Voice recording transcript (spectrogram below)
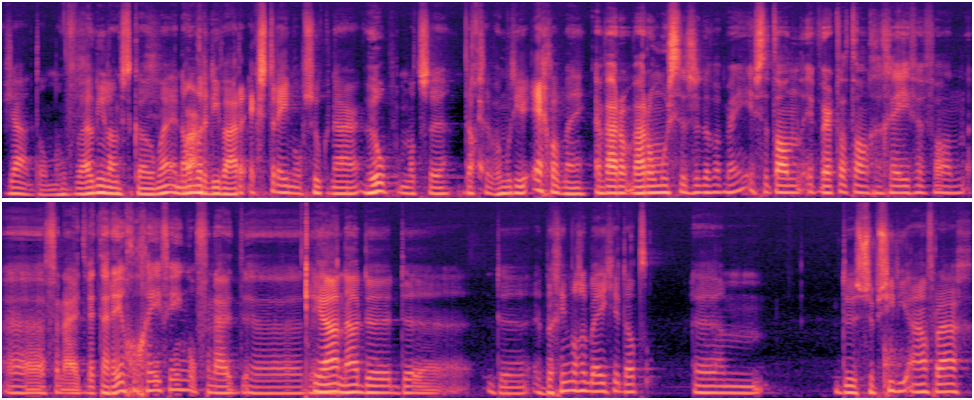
Dus ja, dan hoeven wij ook niet langs te komen. En anderen die waren extreem op zoek naar hulp, omdat ze dachten, we moeten hier echt wat mee. En waarom, waarom moesten ze er wat mee? Is dat dan, werd dat dan gegeven van, eh, vanuit wet en regelgeving of vanuit de... de- Ja, nou, de, de, de, het begin was een beetje dat ehm, de subsidieaanvraag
